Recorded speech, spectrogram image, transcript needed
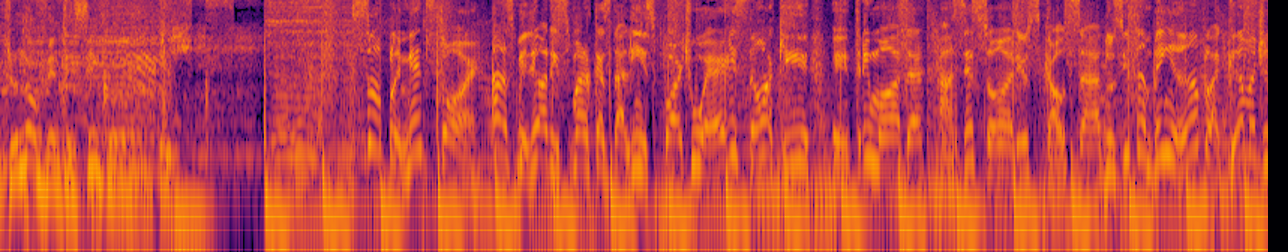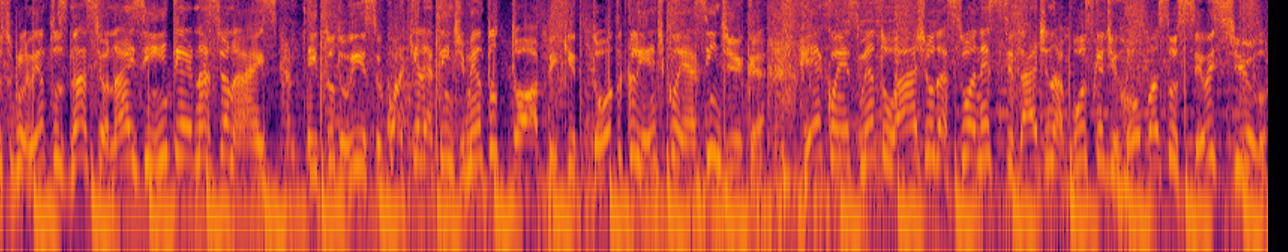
95. Suplement Store. As melhores marcas da linha Sportwear estão aqui. Entre moda, acessórios, calçados e também ampla gama de suplementos nacionais e internacionais. E tudo isso com aquele atendimento top que todo cliente conhece e indica. Reconhecimento ágil da sua necessidade na busca de roupas do seu estilo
